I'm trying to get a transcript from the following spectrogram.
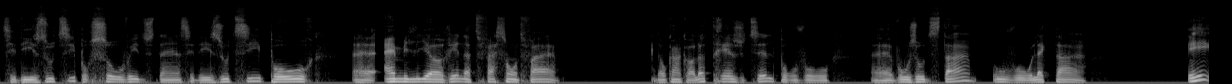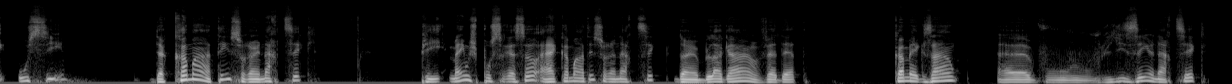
c'est des outils pour sauver du temps, c'est des outils pour améliorer notre façon de faire. Donc, encore là, très utile pour vos, vos auditeurs ou vos lecteurs. Et aussi, de commenter sur un article puis même, je pousserais ça à commenter sur un article d'un blogueur vedette. Comme exemple, euh, vous lisez un article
